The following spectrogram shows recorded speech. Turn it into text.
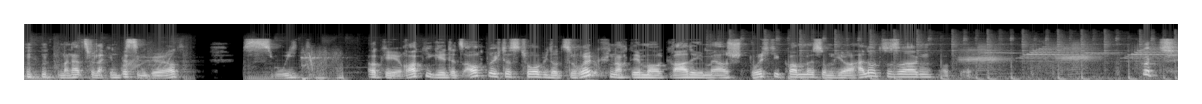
Man hat es vielleicht ein bisschen gehört. Sweet. Okay, Rocky geht jetzt auch durch das Tor wieder zurück, nachdem er gerade eben erst durchgekommen ist, um hier Hallo zu sagen. Okay. Gut,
